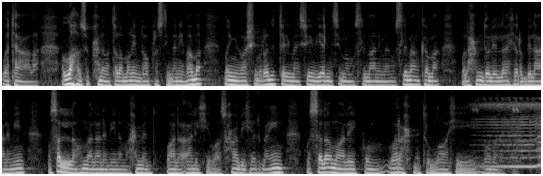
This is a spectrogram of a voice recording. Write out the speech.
wa ta'ala. Allah subhanahu wa ta'ala molim da oprosti meni vama, mojim i vašim roditeljima i svim vjernicima, muslimanima i muslimankama. Walhamdulillahi rabbil alamin. Wa sallillahuma ala nabina Muhammad wa ala alihi wa ashabihi ajma'in. Wassalamu alaikum wa rahmetullahi wa barakatuh.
